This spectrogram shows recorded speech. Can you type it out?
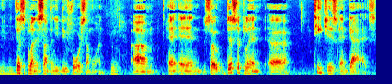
Mm-hmm. Discipline is something you do for someone. Mm-hmm. Um, and, and, so, discipline uh, teaches and guides,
